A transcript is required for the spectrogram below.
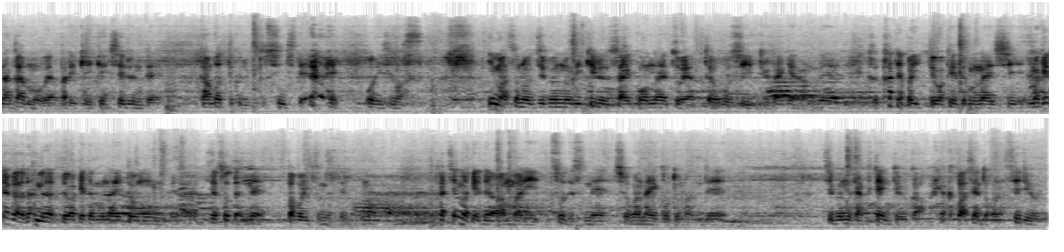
何回もやっぱり経験してるんで頑張ってくれると信じて 応援します。今その自分のできる最高のやつをやってほしいっていうだけなんで勝てばいいってわけでもないし負けたからダメだってわけでもないと思うんでいやそうだよねパパいつも言って。る勝ち負けではあんまりそうですねしょうがないことなんで自分の100点というか100%が出せるように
